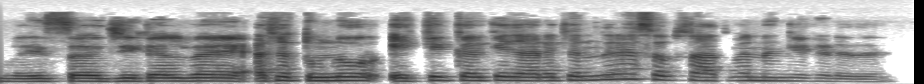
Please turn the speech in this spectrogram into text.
भाई सर्जिकल में अच्छा तुम लोग एक एक करके जा रहे थे अंदर या सब साथ में नंगे खड़े थे?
